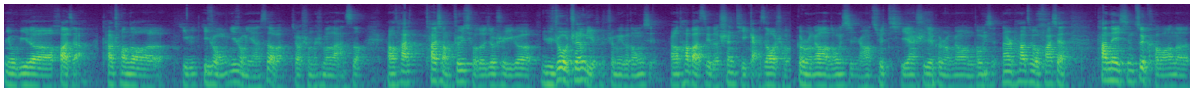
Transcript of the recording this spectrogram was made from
牛逼的画家，他创造了一个一种一种颜色吧，叫什么什么蓝色。然后他他想追求的就是一个宇宙真理的这么一个东西。然后他把自己的身体改造成各种各样的东西，然后去体验世界各种各样的东西。但是他最后发现，他内心最渴望的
